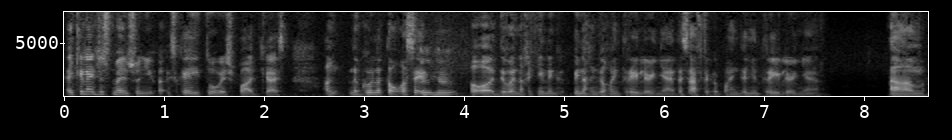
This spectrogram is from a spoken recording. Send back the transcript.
And can I just mention, yung, uh, kay Two Wish Podcast, ang nagulat ako kasi, Mhm. oo, di ba nakikinig, pinakinggan ko yung trailer niya, tapos after ko pakinggan yung trailer niya, um,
